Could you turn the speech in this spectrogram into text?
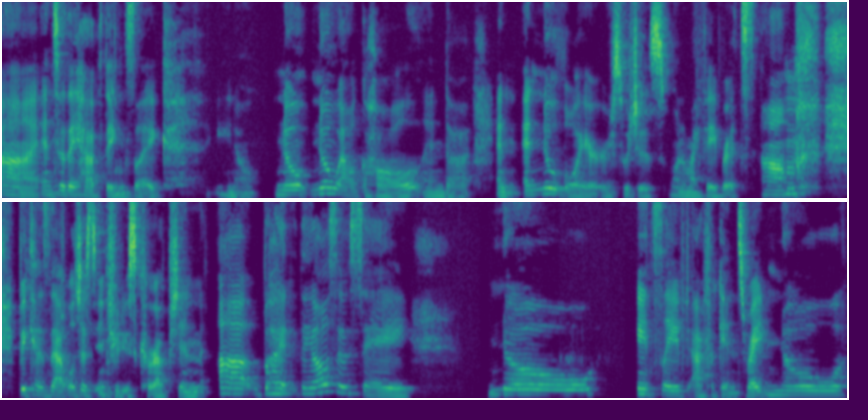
uh, and so they have things like you know no no alcohol and uh, and and no lawyers which is one of my favorites um, because that will just introduce corruption. Uh, but they also say no enslaved africans right? No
